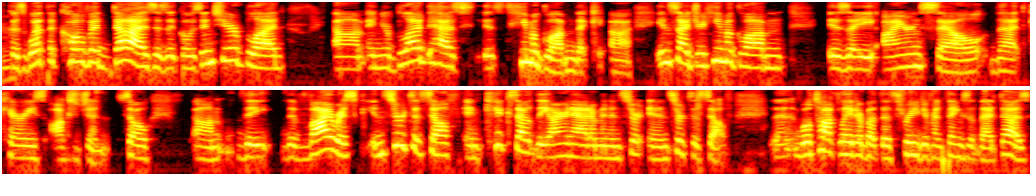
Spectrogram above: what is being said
because mm-hmm. what the covid does is it goes into your blood um, and your blood has is hemoglobin that uh, inside your hemoglobin is a iron cell that carries oxygen so um, the the virus inserts itself and kicks out the iron atom and, insert, and inserts itself. We'll talk later about the three different things that that does.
